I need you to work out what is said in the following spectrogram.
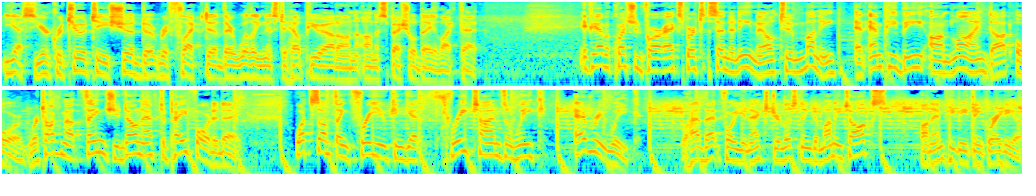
Yes, your gratuity should uh, reflect uh, their willingness to help you out on on a special day like that. If you have a question for our experts, send an email to money at mpbonline.org. We're talking about things you don't have to pay for today. What's something free you can get three times a week, every week? We'll have that for you next. You're listening to Money Talks on MPB Think Radio.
